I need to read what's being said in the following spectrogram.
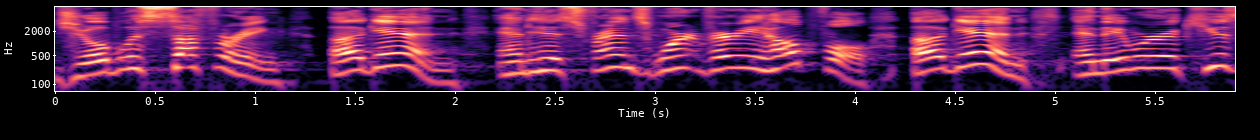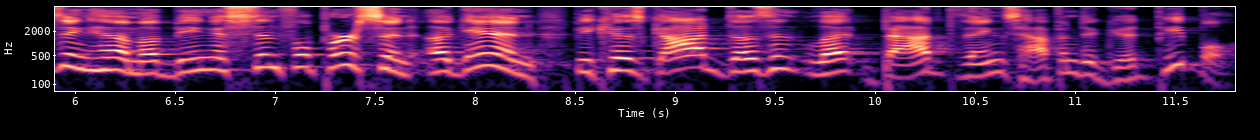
Job was suffering again, and his friends weren't very helpful again, and they were accusing him of being a sinful person again because God doesn't let bad things happen to good people.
